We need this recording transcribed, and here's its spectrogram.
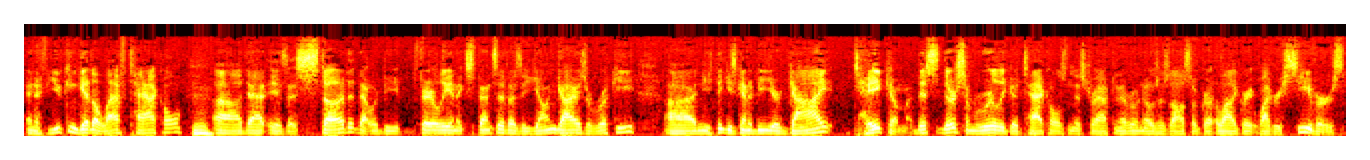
And if you can get a left tackle mm. uh, that is a stud, that would be fairly inexpensive as a young guy, as a rookie, uh, and you think he's going to be your guy, take them. This there's some really good tackles in this draft, and everyone knows there's also a lot of great wide receivers.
